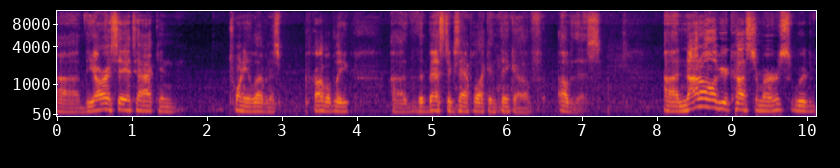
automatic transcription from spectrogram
Uh, the RSA attack in 2011 is probably uh, the best example I can think of of this. Uh, not all of your customers would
